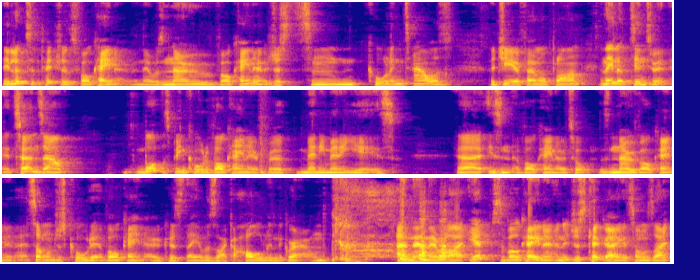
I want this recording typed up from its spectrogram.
They looked at the picture of this volcano, and there was no volcano. It was just some cooling towers, a geothermal plant. And they looked into it. It turns out what's been called a volcano for many, many years uh, isn't a volcano at all. There's no volcano there. Someone just called it a volcano because there was like a hole in the ground, and then they were like, "Yep, it's a volcano," and it just kept going. And someone was like,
